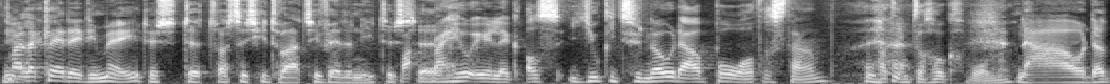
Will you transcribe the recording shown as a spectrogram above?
Maar Leclerc deed hij mee, dus dat was de situatie verder niet. Dus, Maar, eh, maar heel eerlijk, als Yuki Tsunoda op pol had gestaan, had hij hem toch ook gewonnen? Nou, dat,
